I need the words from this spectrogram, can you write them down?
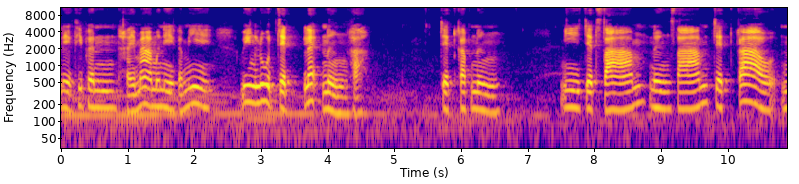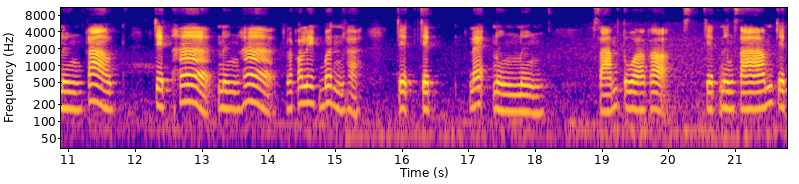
เลขที่เพิ่นหายมาเมื้อนี้ก็มี วิ่งรูดเจ็ดและหนึ่งค่ะเจ็ดกับหนึ่งมีเจ็ดสามหนึ่งสามเจ็ดเก้าหนึ่งเก้าเจ็ดห้าหนึ่งห้าแล้วก็เลขเบิ้ลค่ะเจ็ดเจ็ดและหนึ่งหนึ่งสามตัวก็เจ็ดหนึ่งสามเจ็ด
